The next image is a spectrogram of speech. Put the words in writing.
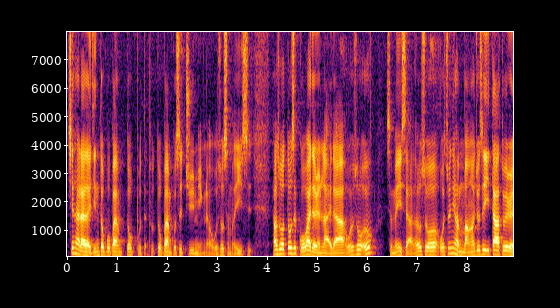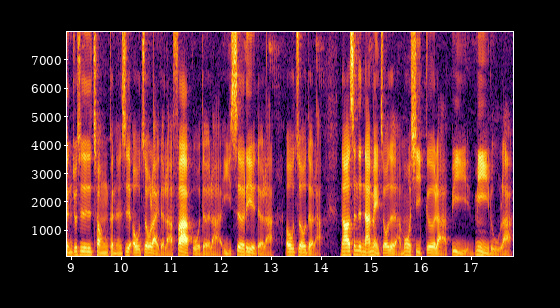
现在来的已经都不半都不多半不是居民了。我说什么意思？他说都是国外的人来的啊。我就说哦。什么意思啊？他就说，我最近很忙啊，就是一大堆人，就是从可能是欧洲来的啦、法国的啦、以色列的啦、欧洲的啦，然后甚至南美洲的啦、墨西哥啦、秘秘鲁啦，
